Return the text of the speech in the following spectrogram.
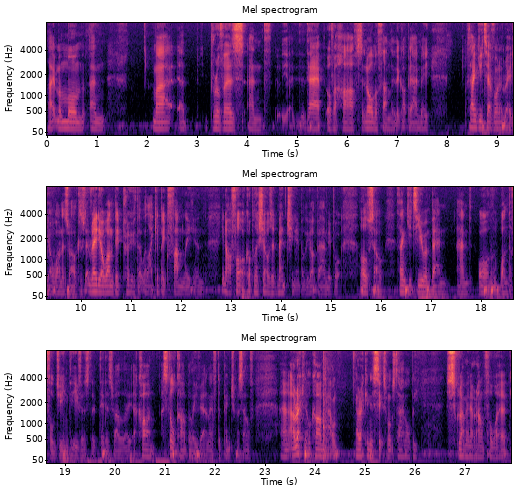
like my mum and my uh, brothers and their other halves, and all my family that got behind me. Thank you to everyone at Radio One as well, because Radio One did prove that we're like a big family. And you know, I thought a couple of shows had mentioned it, but they got behind me. But also, thank you to you and Ben and all the wonderful Gene Divas that did as well. Like, I can't, I still can't believe it, and I have to pinch myself. Uh, I reckon it'll calm down. I reckon in six months' time I'll be scramming around for work,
